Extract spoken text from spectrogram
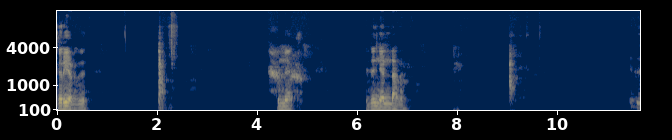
കറിയാണിത് പിന്നെ ഇത് ഞണ്ടാണ്. ഇത്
